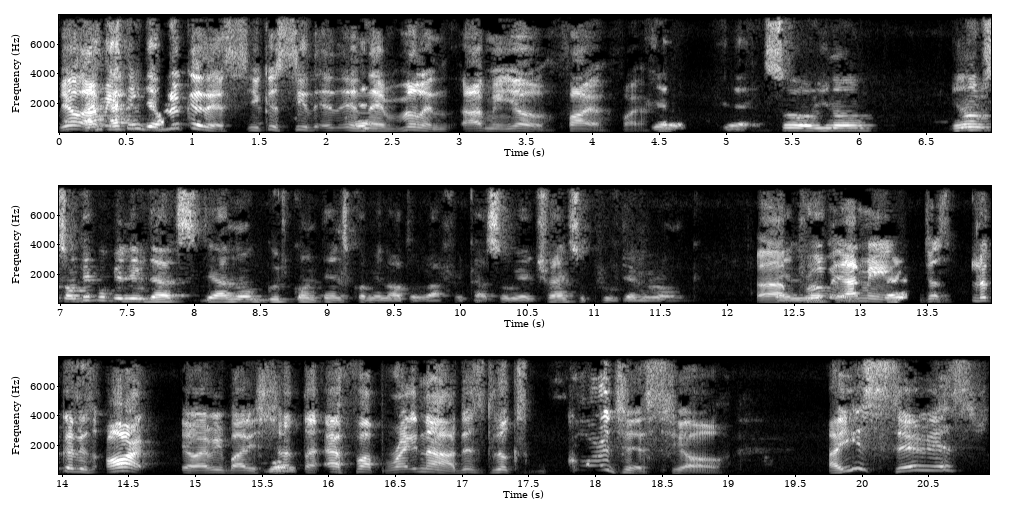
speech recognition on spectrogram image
Check them out. Yo, I, I mean, I think look at this. You can see in yeah. their villain. I mean, yo, fire, fire. Yeah, yeah. So you know, you know, some people believe that there are no good contents coming out of Africa, so we're trying to prove them wrong. Uh, prove it. I mean, just look at this art. Yo, everybody, shut the f up right now. This looks gorgeous, yo. Are you serious?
